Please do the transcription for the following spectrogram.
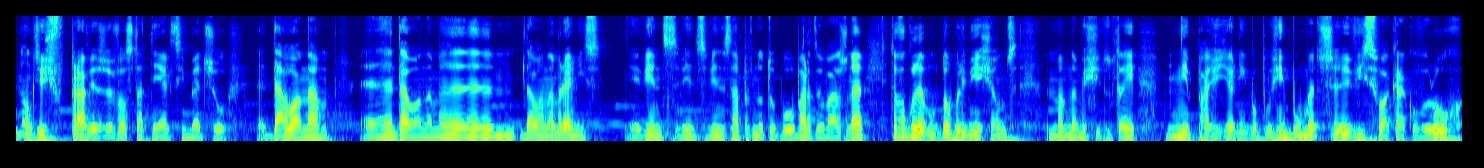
no gdzieś w prawie, że w ostatniej akcji meczu dała nam, dała nam, dała nam remis. Więc, więc, więc na pewno to było bardzo ważne. To w ogóle był dobry miesiąc. Mam na myśli tutaj mm, październik, bo później był mecz e, Wisła Kraków Ruch,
